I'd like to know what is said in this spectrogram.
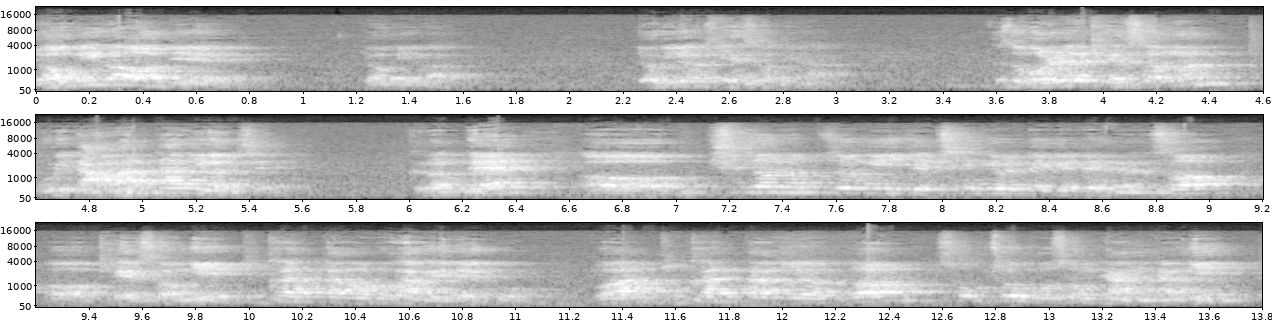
여기가 어디예요? 여기가. 여기가 개성이야. 그래서 원래 개성은 우리 남한 땅이었지. 그런데 어, 휴전협정이 이제 체결되게 되면서 어, 개성이 북한 땅으로 가게 되고 또한 북한 땅이었던 속초, 고성, 양양이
